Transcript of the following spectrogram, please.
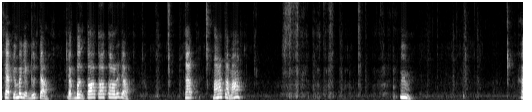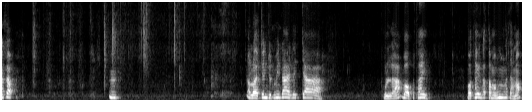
แซ่บจนไม่อยากหยุดจ้ะอยากเบิ่งต่อต่อต่อเลยจ้ะแซ่บมาจ้ะมาอืม แล้วก็อร่อยจนหยุดไม่ได้เลยจ้าผุนละบอกพระไทยบอกไทยก็ตำมาหุ้งนะจ๊ะเนาะ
